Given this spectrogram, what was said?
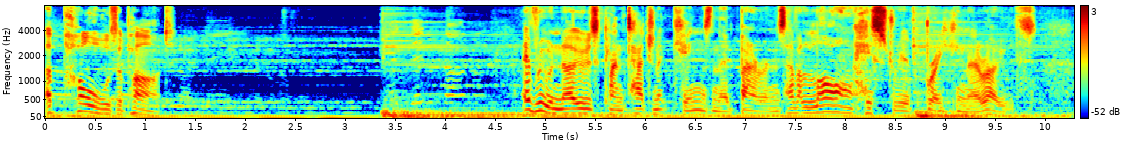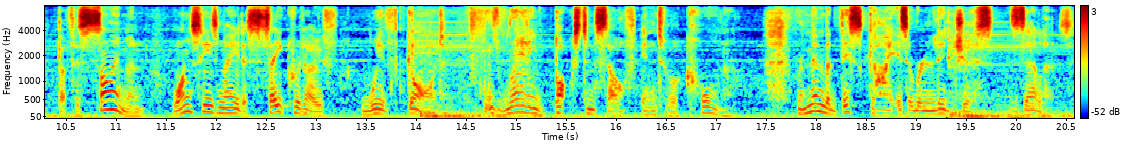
are poles apart. Everyone knows Plantagenet kings and their barons have a long history of breaking their oaths. But for Simon, once he's made a sacred oath with God, he's really boxed himself into a corner. Remember, this guy is a religious zealot.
